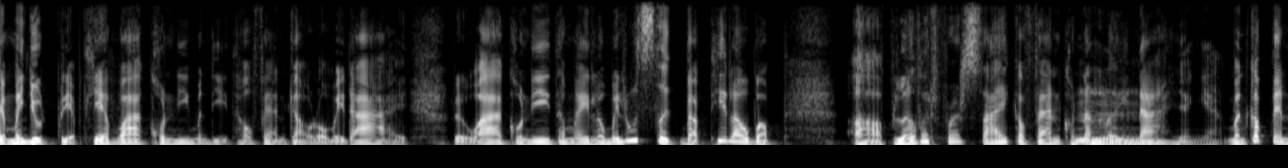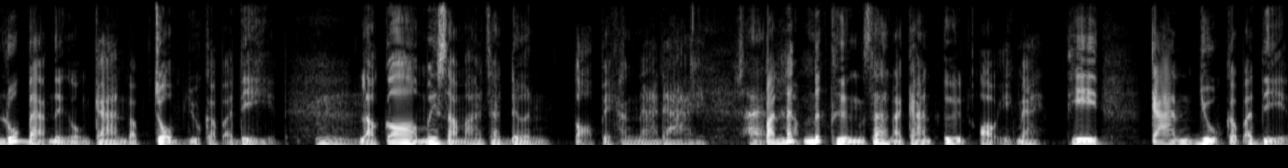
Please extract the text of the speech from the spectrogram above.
ยังไม่หยุดเปรียบเทียบว่าคนนี้มันดีเท่าแฟนเก่าเราไม่ได้ หรือว่าคนนี้ทำไมเราไม่รู้สึกแบบที่เราแบบเอ่อ love at first sight กับแฟนคนนั้นเลยนะ อย่างเงี้ยมันก็เป็นรูปแบบหนึ่งของการแบบจมอยู่กับอดีต แล้วก็ไม่สามารถจะเดินต่อไปข้างหน้าได้ใช่ปันนึคกรับนึกถึงสถานการณ์อื่นออกอีกไหมที่การอยู่กับอดีต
